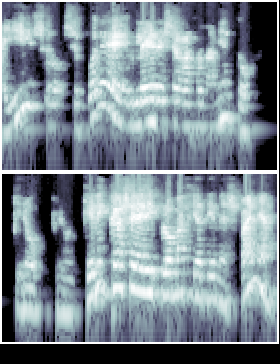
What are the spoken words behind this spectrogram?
Ahí se puede leer ese razonamiento pero, pero ¿qué clase de diplomacia tiene España?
